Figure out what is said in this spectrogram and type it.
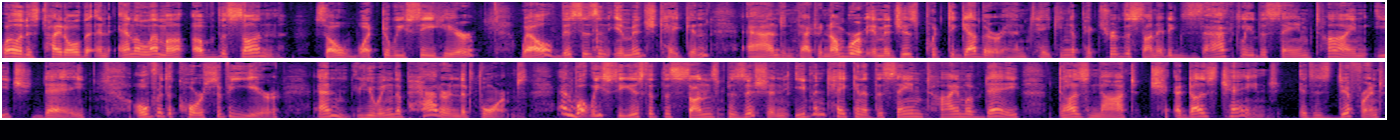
well, it is titled An Analemma of the Sun. So what do we see here? Well, this is an image taken and in fact a number of images put together and taking a picture of the sun at exactly the same time each day over the course of a year and viewing the pattern that forms. And what we see is that the sun's position, even taken at the same time of day, does not ch does change. It is different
